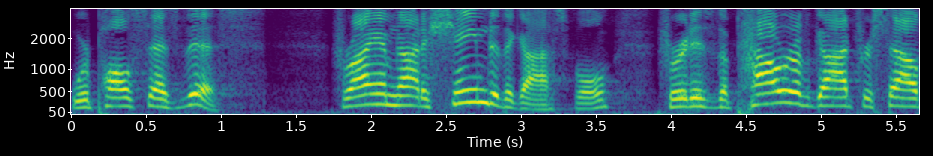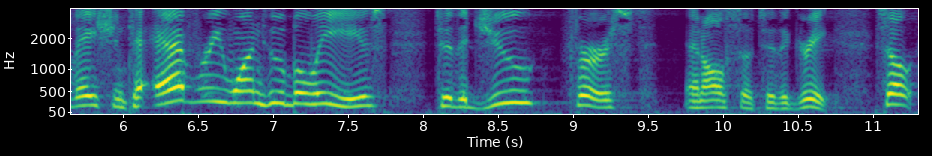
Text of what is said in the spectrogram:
where Paul says this. For I am not ashamed of the gospel, for it is the power of God for salvation to everyone who believes, to the Jew first, and also to the Greek. So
